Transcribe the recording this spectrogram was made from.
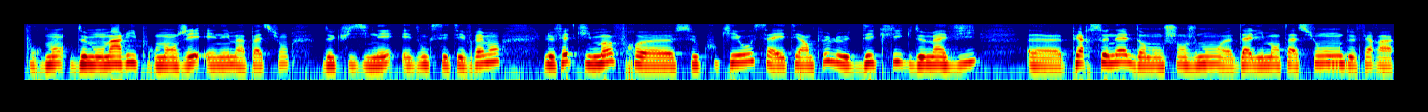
pour de mon mari pour manger est née ma passion de cuisiner. Et donc c'était vraiment le fait qu'il m'offre euh, ce cookéo, ça a été un peu le déclic de ma vie. euh, personnelle dans mon changement d'alimentation, de faire à,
